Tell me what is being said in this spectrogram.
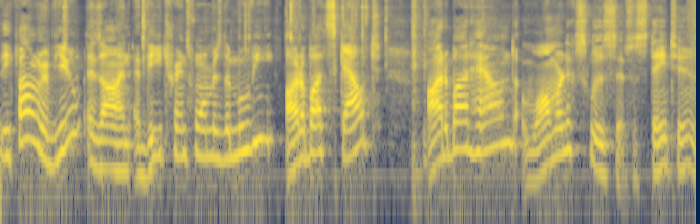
The following review is on The Transformers the Movie, Autobot Scout, Autobot Hound, Walmart exclusive, so stay tuned.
